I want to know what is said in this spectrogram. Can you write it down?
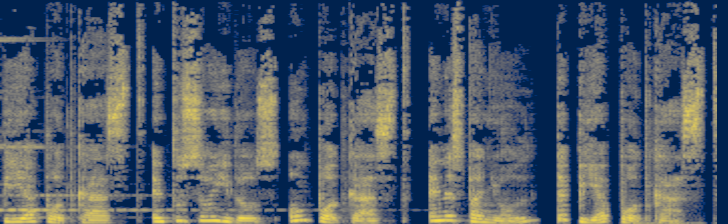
Pia Podcast, en tus oídos, un podcast en español de Pia Podcast.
